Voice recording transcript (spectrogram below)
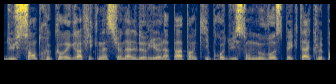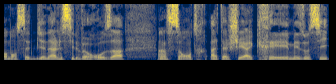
du Centre chorégraphique national de Rieux-la-Pape, hein, qui produit son nouveau spectacle pendant cette biennale Silver Rosa, un centre attaché à créer, mais aussi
